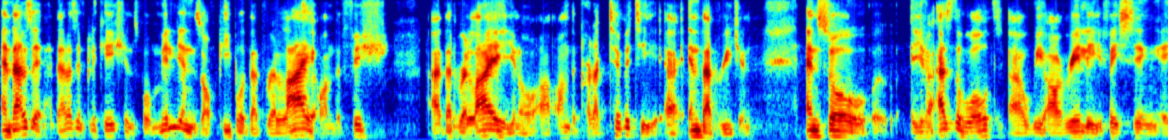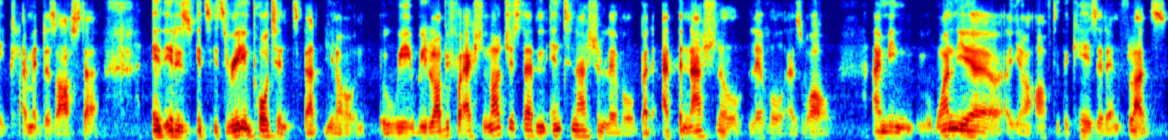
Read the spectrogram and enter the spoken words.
And that, is a, that has implications for millions of people that rely on the fish uh, that rely, you know, uh, on the productivity uh, in that region. And so, you know, as the world, uh, we are really facing a climate disaster. It, it is it's, it's really important that you know we, we lobby for action not just at an international level but at the national level as well. I mean, one year you know after the KZN floods,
